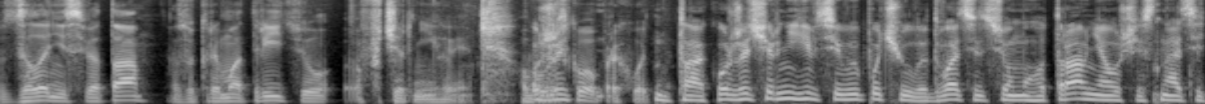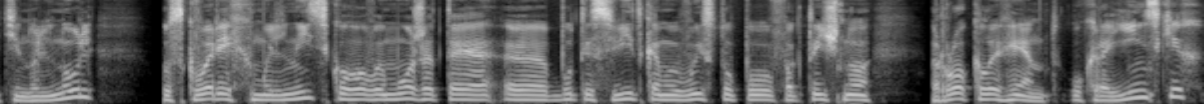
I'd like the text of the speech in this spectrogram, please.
Зелені свята, зокрема трійцю в Чернігові. Обов'язково приходьте. Так, отже, Чернігівці, ви почули 27 травня о 16.00 у сквері Хмельницького ви можете е, бути свідками виступу фактично рок-легенд українських.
